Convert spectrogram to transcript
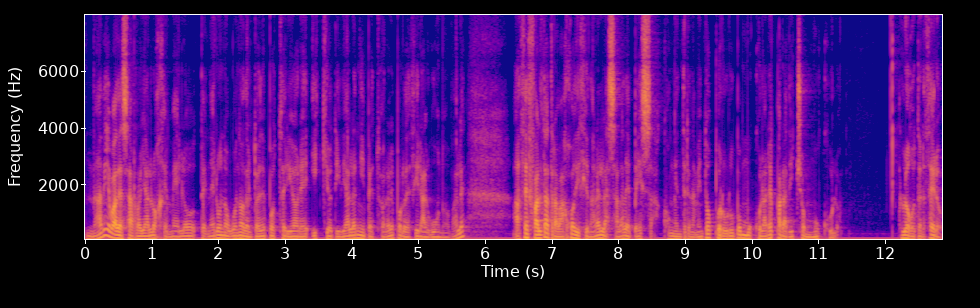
nadie va a desarrollar los gemelos, tener unos buenos deltoides posteriores, isquiotibiales ni pectorales, por decir algunos, ¿vale? Hace falta trabajo adicional en la sala de pesas, con entrenamientos por grupos musculares para dichos músculos. Luego, tercero,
